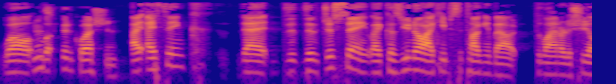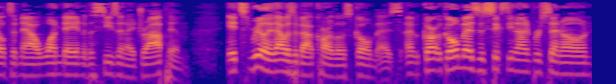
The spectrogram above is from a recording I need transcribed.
Well, That's look, a good question. I, I think that the, the just saying like because you know I keep talking about Delino DeShields and now one day into the season I drop him. It's really that was about Carlos Gomez. Uh, Gar- Gomez is 69% owned.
